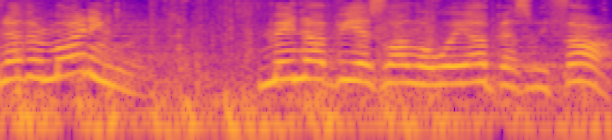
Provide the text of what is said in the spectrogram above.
Another mining lift. It may not be as long a way up as we thought.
